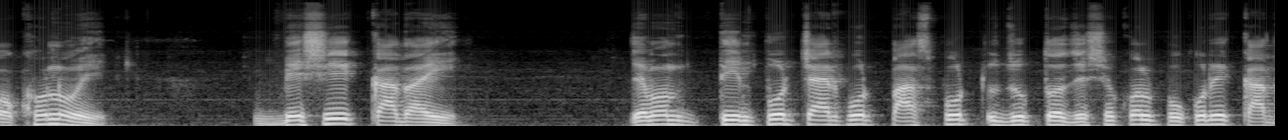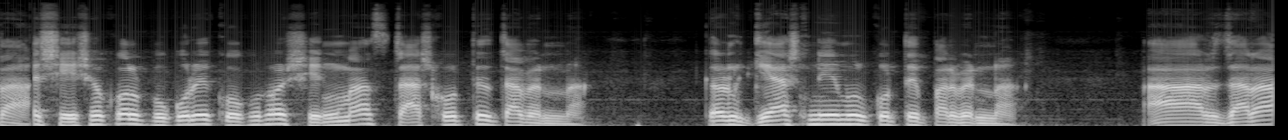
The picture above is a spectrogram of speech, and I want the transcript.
কখনোই বেশি কাদাই, যেমন তিন ফুট, চার ফুট, পাঁচ ফুট যুক্ত যে সকল পুকুরে কাদা, সেই সকল পুকুরে কখনো শিং মাছ চাষ করতে যাবেন না, কারণ গ্যাস নির্মূল করতে পারবেন না। আর যারা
